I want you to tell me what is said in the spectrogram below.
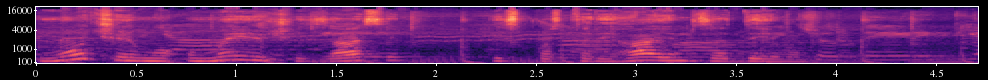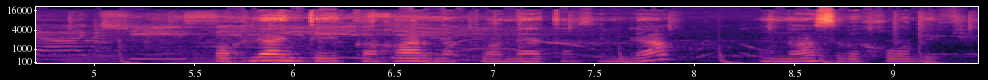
вмочуємо у миючий засіб і спостерігаємо за дивом. Погляньте, яка гарна планета Земля у нас виходить.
